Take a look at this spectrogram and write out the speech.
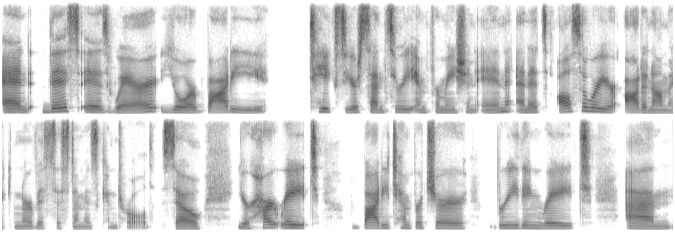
And this is where your body takes your sensory information in. And it's also where your autonomic nervous system is controlled. So your heart rate, body temperature, breathing rate, um,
